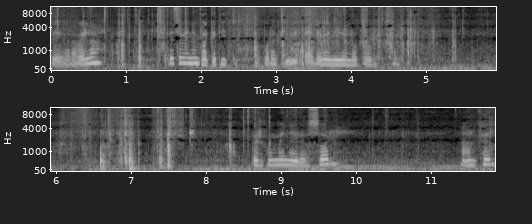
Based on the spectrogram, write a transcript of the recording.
de Arabella este viene en paquetito por aquí ha de venir el otro perfume en aerosol ángel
